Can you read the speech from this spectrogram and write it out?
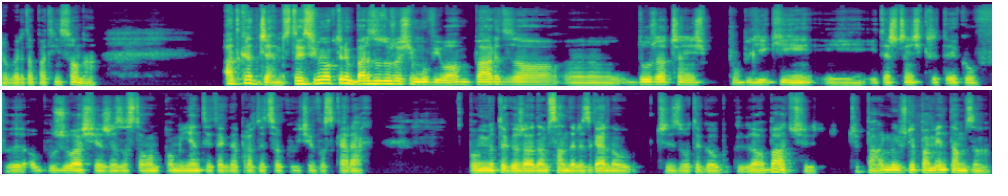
Roberta Pattinsona. Uncut Gems to jest film, o którym bardzo dużo się mówiło, bardzo duża część publiki i, i też część krytyków oburzyła się, że został on pominięty tak naprawdę całkowicie w Oscarach pomimo tego, że Adam Sandler zgarnął czy Złotego Globa, czy, czy Palmy, już nie pamiętam za,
